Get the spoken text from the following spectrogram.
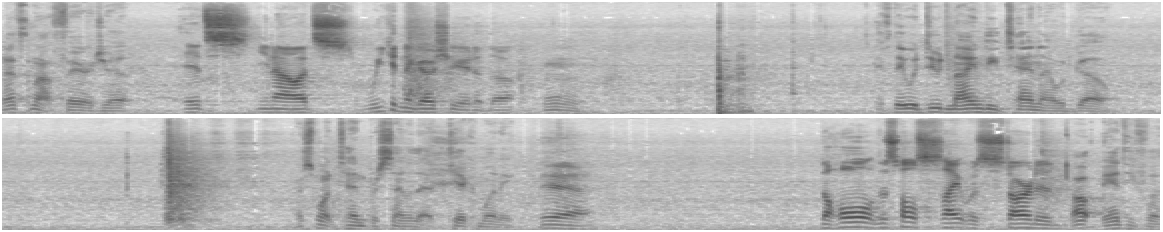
That's not fair, Jet. it's you know it's we could negotiate it though. If they would do 90-10, I would go. I just want 10% of that kick money. Yeah. The whole this whole site was started. Oh, Antifa.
